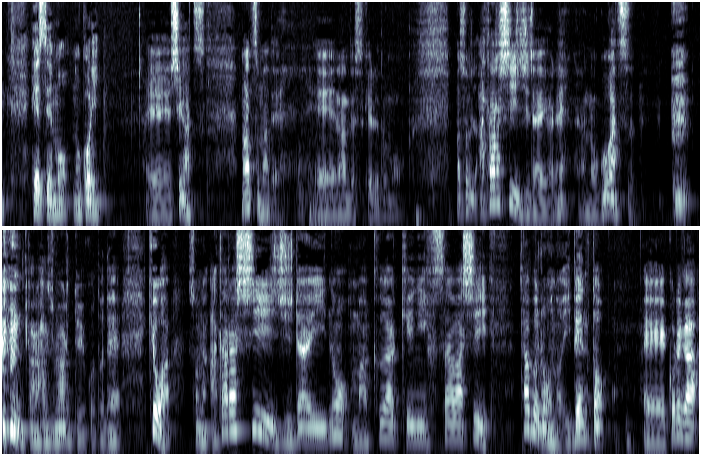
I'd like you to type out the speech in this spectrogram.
平成も残り、えー、4月末まで、えー、なんですけれども、まあ、それ新しい時代がねあの5月 から始まるということで今日はその新しい時代の幕開けにふさわしいタブローのイベント、えー、これが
